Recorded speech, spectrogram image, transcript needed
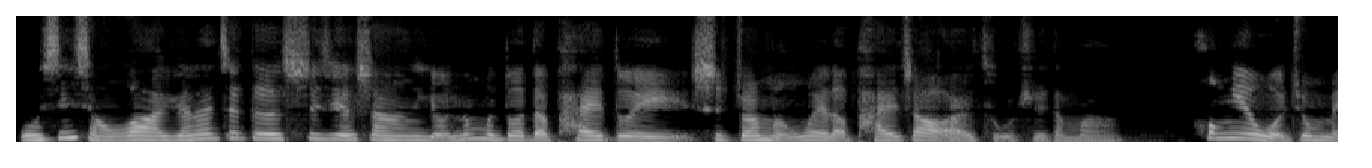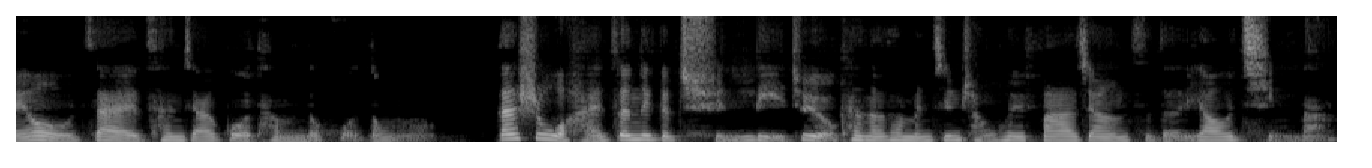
我心想，哇，原来这个世界上有那么多的派对是专门为了拍照而组织的吗？后面我就没有再参加过他们的活动了，但是我还在那个群里就有看到他们经常会发这样子的邀请吧。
